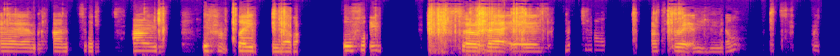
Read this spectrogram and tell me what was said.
Um, and so five different flavours in there, like full flavours. So there is original raspberry and milk, strawberry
